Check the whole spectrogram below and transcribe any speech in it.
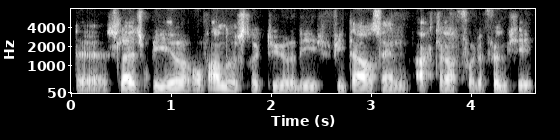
de sluitspieren of andere structuren die vitaal zijn achteraf voor de functie,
